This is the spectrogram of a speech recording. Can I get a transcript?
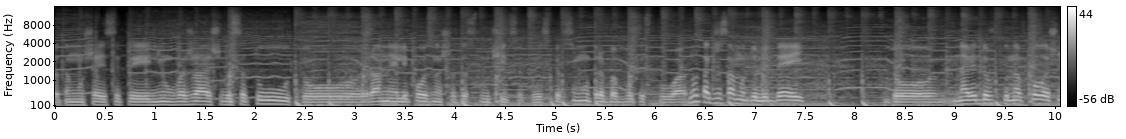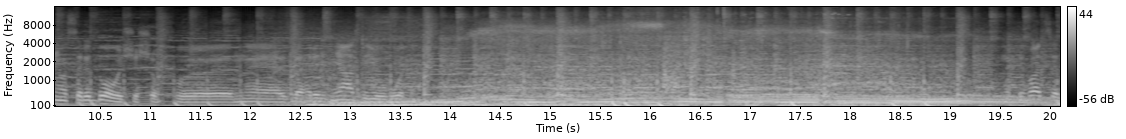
Потому что если ты не уважаешь висоту, то рано или поздно что-то случится. То есть ко всьому треба бути повагою. Ну так же само до людей, до навіть до навколишнього середовища, щоб е, не загрязняти його. Мотивація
